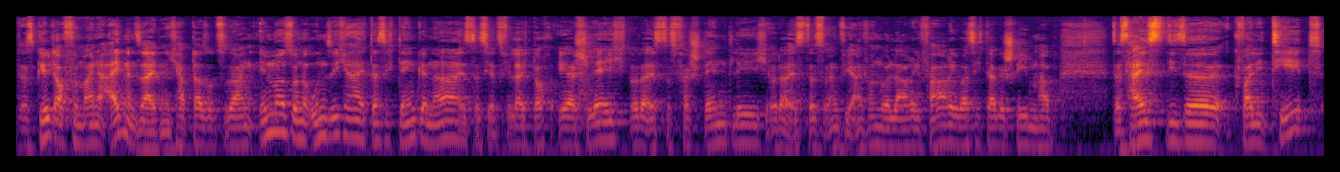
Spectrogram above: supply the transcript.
Das gilt auch für meine eigenen Seiten. Ich habe da sozusagen immer so eine Unsicherheit, dass ich denke, na, ist das jetzt vielleicht doch eher schlecht oder ist das verständlich oder ist das irgendwie einfach nur Larifari, was ich da geschrieben habe. Das heißt, diese Qualität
